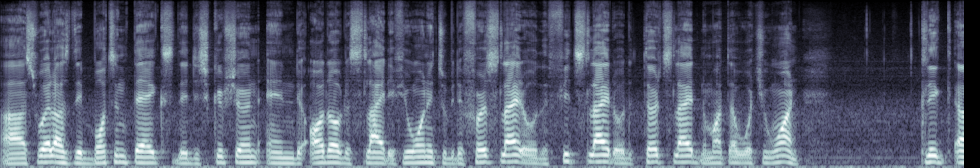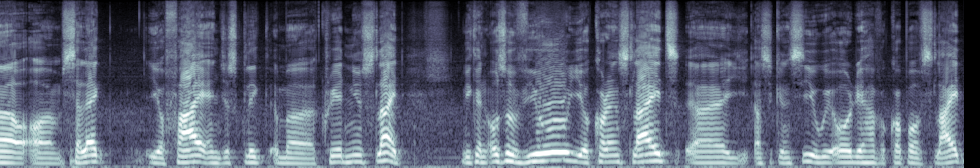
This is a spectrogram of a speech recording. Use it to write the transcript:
uh, as well as the button text the description and the order of the slide. If you want it to be the first slide or the fifth slide or the third slide no matter what you want click uh, um, select your file and just click um, uh, create new slide you can also view your current slides. Uh, as you can see we already have a couple of slides.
